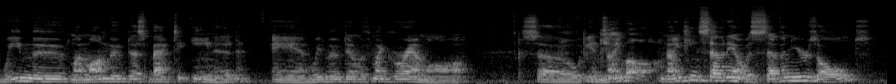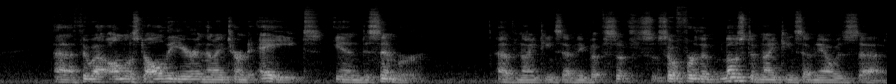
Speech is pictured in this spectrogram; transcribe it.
we moved, my mom moved us back to Enid, and we moved in with my grandma. So in nine- 1970, I was seven years old uh, throughout almost all the year, and then I turned eight in December of 1970. But so, so for the most of 1970, I was uh,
